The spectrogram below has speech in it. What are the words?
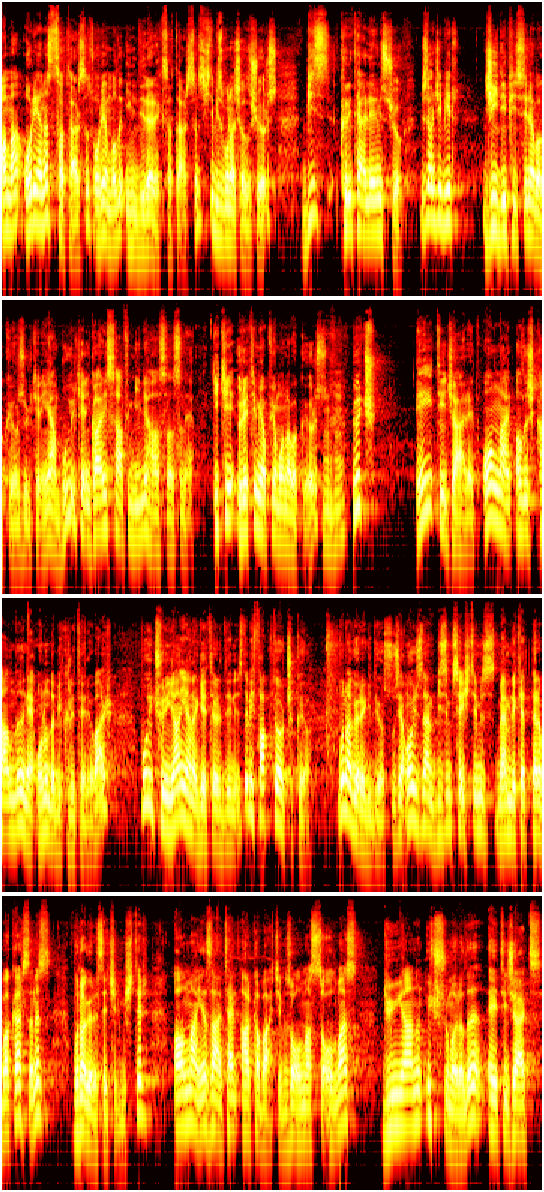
Ama oraya nasıl satarsınız? Oraya malı indirerek satarsınız. İşte biz buna çalışıyoruz. Biz kriterlerimiz şu. Biz önce bir GDP'sine bakıyoruz ülkenin. Yani bu ülkenin gayri safi milli hasılası ne? İki, üretim yapıyor mu ona bakıyoruz. Üç, e-ticaret, online alışkanlığı ne? Onun da bir kriteri var. Bu üçünü yan yana getirdiğinizde bir faktör çıkıyor. Buna göre gidiyorsunuz. Yani o yüzden bizim seçtiğimiz memleketlere bakarsanız buna göre seçilmiştir. Almanya zaten arka bahçemiz olmazsa olmaz. Dünyanın 3 numaralı e-ticaret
